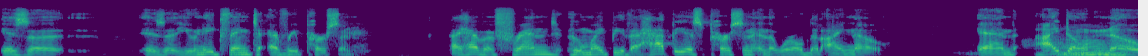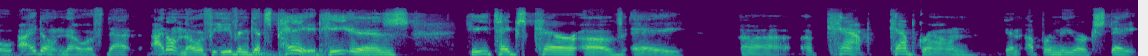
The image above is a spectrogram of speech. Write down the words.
is a is a unique thing to every person. I have a friend who might be the happiest person in the world that I know. And I don't Oh. know, I don't know if that I don't know if he even gets paid. He is he takes care of a uh, a camp campground in upper New York State.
